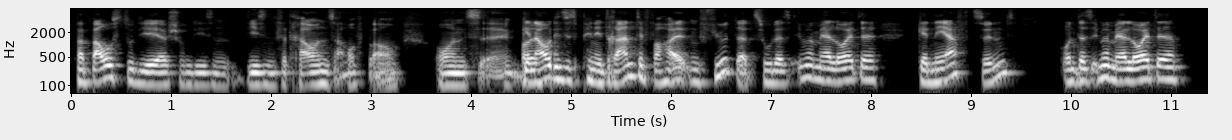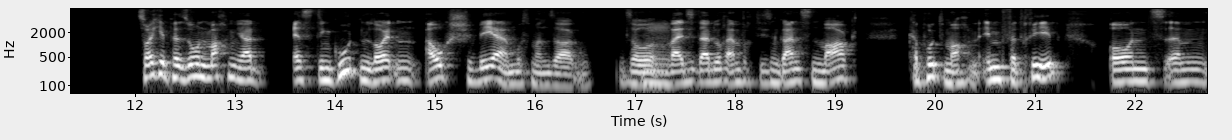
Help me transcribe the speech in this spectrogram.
verbaust du dir ja schon diesen, diesen Vertrauensaufbau. Und äh, genau dieses penetrante Verhalten führt dazu, dass immer mehr Leute genervt sind und dass immer mehr Leute, solche Personen machen ja es den guten Leuten auch schwer, muss man sagen. So, mhm. weil sie dadurch einfach diesen ganzen Markt kaputt machen im Vertrieb. Und ähm,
